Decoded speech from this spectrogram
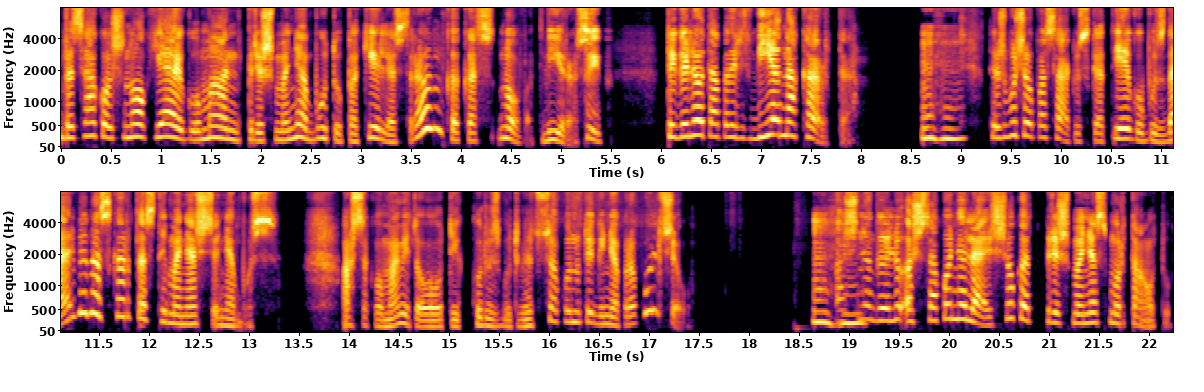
Bet sako, žinok, jeigu man prieš mane būtų pakėlęs ranką, kas, nu, vat, vyras, Taip. Tai galėjo tą padaryti vieną kartą. Mhm. Tai aš būčiau pasakius, kad jeigu bus dar vienas kartas, tai manęs čia nebus. Aš sakau, mamyto, o tai kur jūs būtumėte? Sako, nu taigi neprapulčiau. Mhm. Aš negaliu, aš sako, neleisčiau, kad prieš mane smurtautų.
